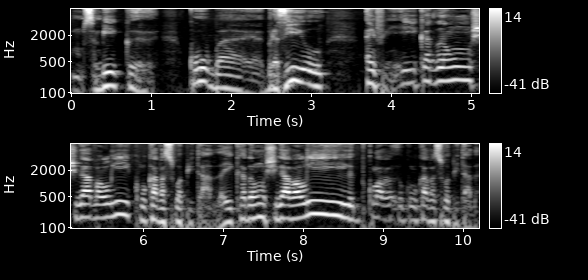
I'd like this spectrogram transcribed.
Moçambique, Cuba, Brasil, enfim, e cada um chegava ali e colocava a sua pitada, e cada um chegava ali e colocava, a sua pitada.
